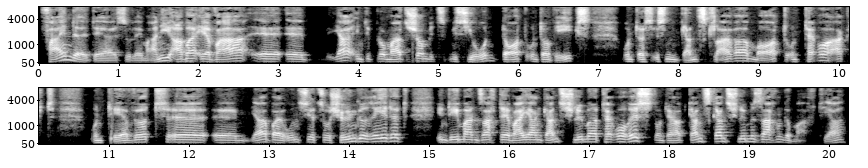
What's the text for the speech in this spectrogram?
Feinde, der Soleimani, aber er war äh, äh, ja in diplomatischer Mission dort unterwegs. Und das ist ein ganz klarer Mord- und Terrorakt und der wird äh, äh, ja bei uns jetzt so schön geredet, indem man sagt, der war ja ein ganz schlimmer Terrorist und er hat ganz, ganz schlimme Sachen gemacht. Ja,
